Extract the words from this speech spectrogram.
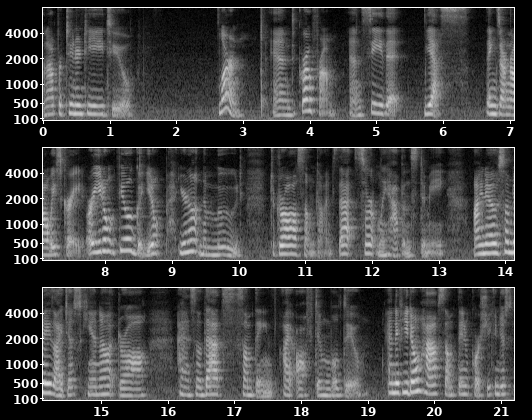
an opportunity to learn and grow from and see that yes things aren't always great or you don't feel good. You don't you're not in the mood to draw sometimes. That certainly happens to me. I know some days i just cannot draw and so that's something i often will do. And if you don't have something of course you can just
